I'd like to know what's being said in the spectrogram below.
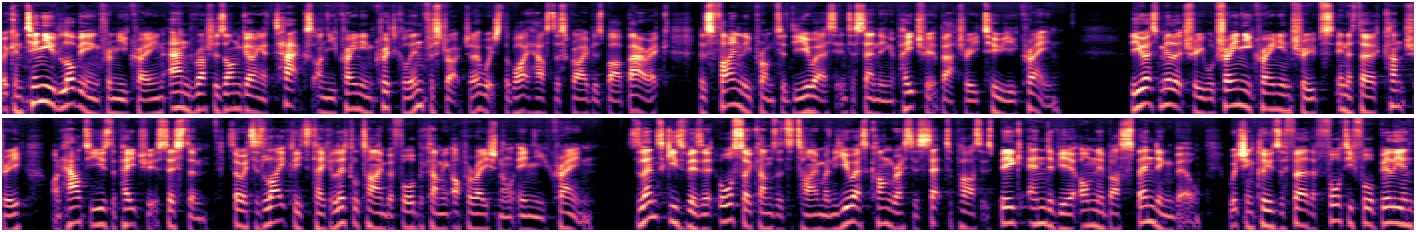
But continued lobbying from Ukraine and Russia's ongoing attacks on Ukrainian critical infrastructure, which the White House described as barbaric, has finally prompted the US into sending a Patriot battery to Ukraine. The US military will train Ukrainian troops in a third country on how to use the Patriot system, so it is likely to take a little time before becoming operational in Ukraine. Zelensky's visit also comes at a time when the US Congress is set to pass its big end of year omnibus spending bill, which includes a further $44 billion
